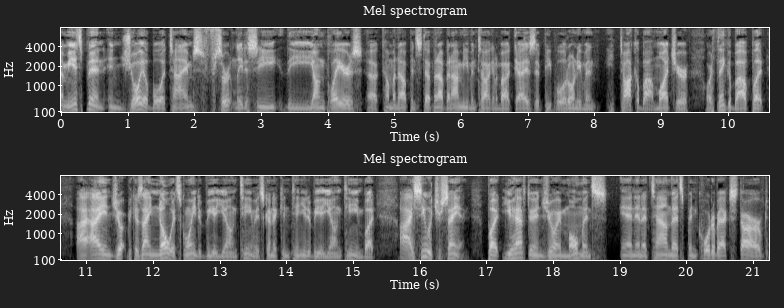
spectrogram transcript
I mean, it's been enjoyable at times, certainly, to see the young players uh, coming up and stepping up. And I'm even talking about guys that people don't even talk about much or or think about. But I, I enjoy because I know it's going to be a young team. It's going to continue to be a young team. But I see what you're saying. But you have to enjoy moments. And in a town that's been quarterback starved,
